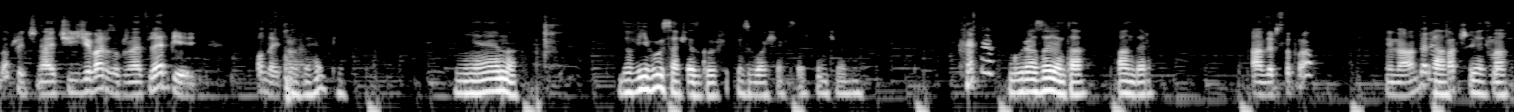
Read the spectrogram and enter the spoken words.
dobrze ci, nawet ci idzie bardzo dobrze, nawet lepiej. Oddaj trochę. Lepiej. Nie no. Do Wiwusa się zgłoś jak chcesz pięciony. Góra zajęta. Under. Anders, to prawda? Nie no, Ander, A, patrz, jest, ma. jest.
